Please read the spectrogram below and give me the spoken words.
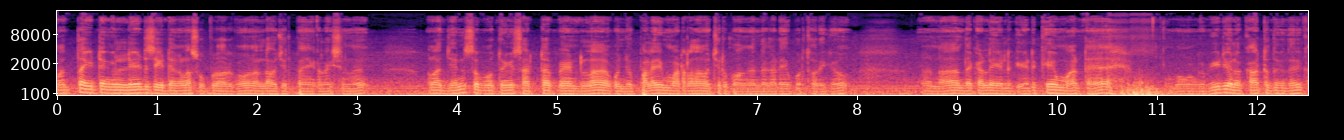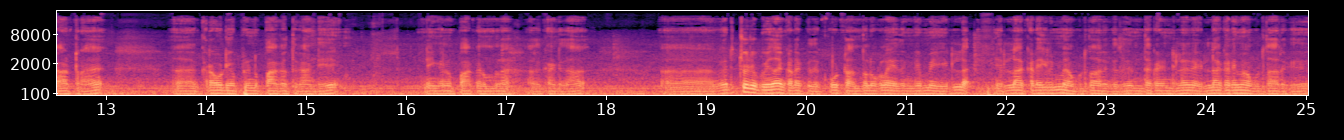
மற்ற ஐட்டங்கள் லேடிஸ் ஐட்டங்கள்லாம் சூப்பராக இருக்கும். நல்லா வச்சுருப்பாங்க கலெக்ஷனு ஆனால் ஜென்ஸை பொறுத்த வரைக்கும் சட்டை பேண்ட்லாம் கொஞ்சம் பழைய மாடலாக தான் வச்சுருப்பாங்க இந்த கடையை பொறுத்த வரைக்கும். நான் அந்த கடையில் எடுக்க எடுக்கவே மாட்டேன். உங்களுக்கு வீடியோவில் காட்டுறதுக்கு தெரியும் காட்டுறேன். க்ரௌட் எப்படின்னு பார்க்கறதுக்காண்டி நீங்களும் பார்க்கணும்ல அதுக்காண்டி தான் வெறிச்சோடி போய் தான் கிடக்குது. கூட்டம் அந்தளவுக்குலாம் எதுவுமே இல்லை. எல்லா கடைகளுமே அப்படி தான் இருக்குது. இந்த கடை நிலையில் எல்லா கடையுமே அப்படி தான் இருக்குது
